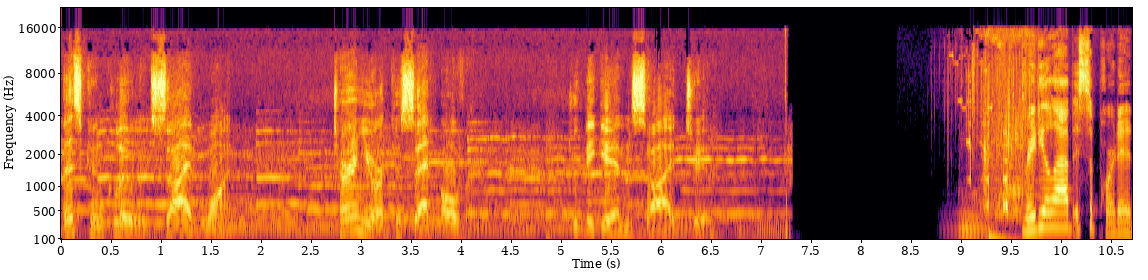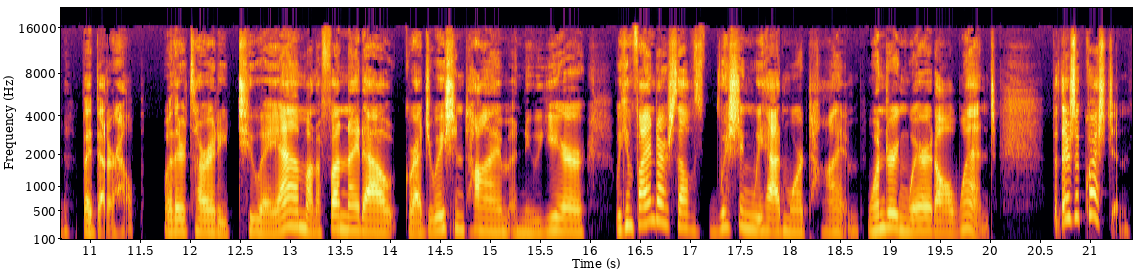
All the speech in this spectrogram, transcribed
This concludes side one. Turn your cassette over to begin side two. Radiolab is supported by BetterHelp. Whether it's already 2 a.m. on a fun night out, graduation time, a new year, we can find ourselves wishing we had more time, wondering where it all went. But there's a question.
